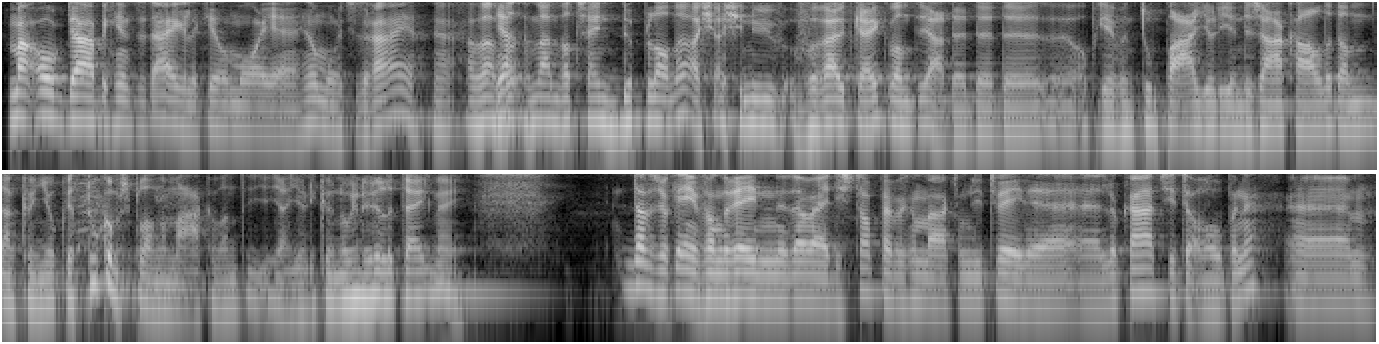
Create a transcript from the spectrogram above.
maar ook daar begint het eigenlijk heel mooi, uh, heel mooi te draaien. Ja, wat, ja. wat, wat, zijn de plannen als je, als je nu vooruit kijkt? Want ja, de, de, de, op een gegeven moment toen pa jullie in de zaak haalden... dan, dan kun je ook weer toekomstplannen maken. Want ja, jullie kunnen nog een hele tijd mee dat is ook een van de redenen dat wij die stap hebben gemaakt om die tweede uh, locatie te openen. Um,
